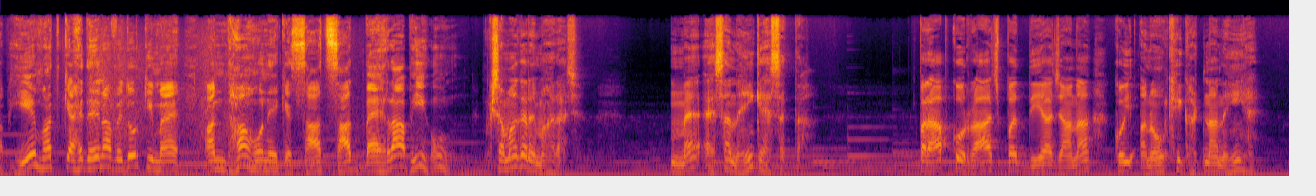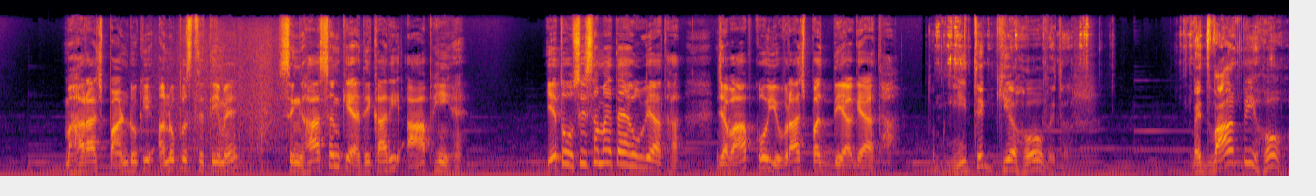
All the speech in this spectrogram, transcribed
अब ये मत कह देना विदुर कि मैं अंधा होने के साथ साथ बहरा भी हूँ। क्षमा करें महाराज। मैं ऐसा नहीं कह सकता। पर आपको राजपद दिया जाना कोई अनोखी घटना नहीं है। महाराज पांडु की अनुपस्थिति में सिंहासन के अधिकारी आप ही हैं। यह तो उसी समय तय हो गया था, जब आपको युवराज पद दिया गया था। तुम नीतिज्ञ हो, विदुर। विद्वान भी हो।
